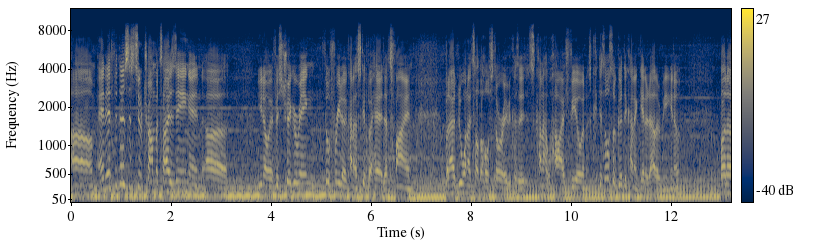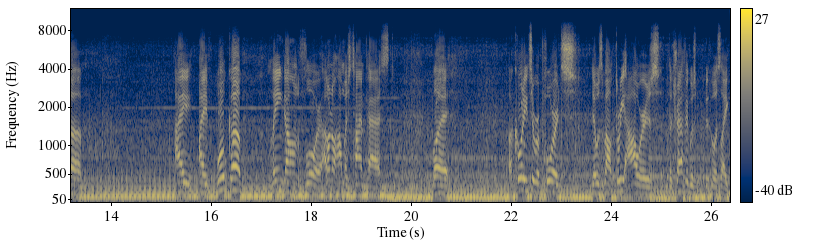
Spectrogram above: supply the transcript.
Um, and if this is too traumatizing and uh, you know if it's triggering, feel free to kind of skip ahead. That's fine but I do want to tell the whole story because it's kind of how I feel, and it's, it's also good to kind of get it out of me, you know. But um, I I woke up laying down on the floor. I don't know how much time passed, but according to reports, there was about three hours. The traffic was was like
